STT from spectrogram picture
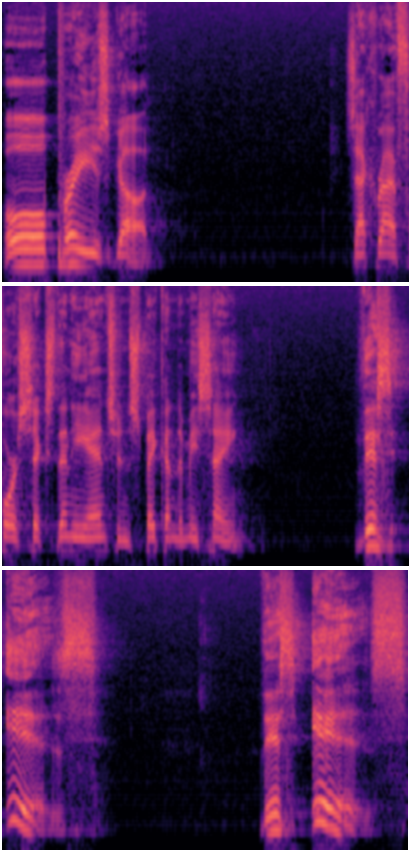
Oh, praise God. Zechariah 4 6. Then he answered and spake unto me, saying, This is, this is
